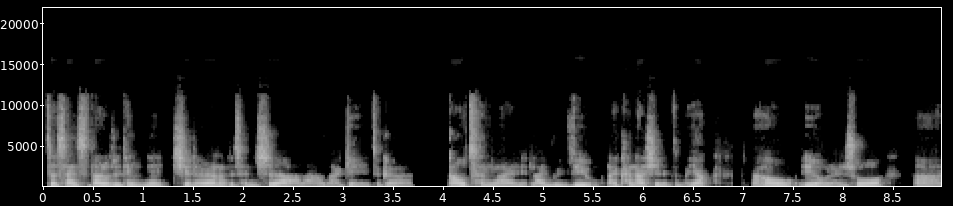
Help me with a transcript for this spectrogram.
这三十到六十天以内写的任何的程式啊，然后来给这个高层来来 review，来看他写的怎么样。然后又有人说，啊，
